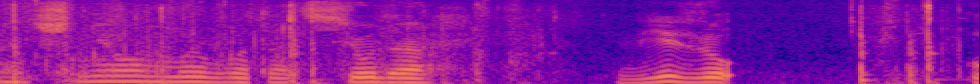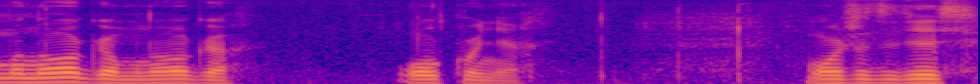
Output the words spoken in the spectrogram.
Начнем мы вот отсюда. Вижу много-много окуня. Может здесь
